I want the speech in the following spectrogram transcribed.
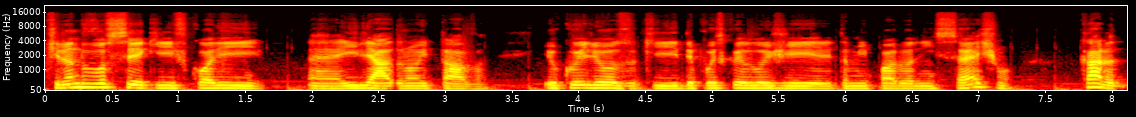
tirando você que ficou ali é, ilhado na oitava, e o Coelhoso, que depois que eu elogiei, ele também parou ali em sétimo, cara,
